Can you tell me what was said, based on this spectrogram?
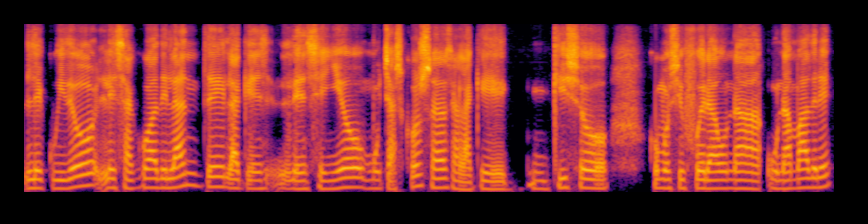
le cuidó, le sacó adelante, la que le enseñó muchas cosas, a la que quiso como si fuera una, una madre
